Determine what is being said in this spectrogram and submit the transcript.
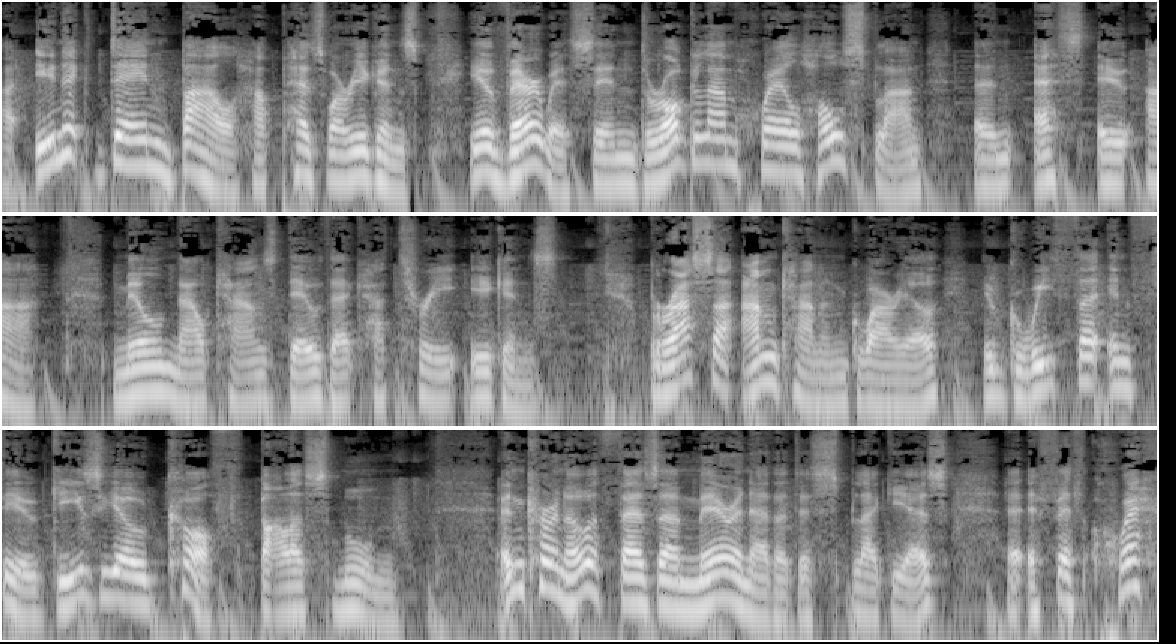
a unig den bal ha peswarigans i a verwis in droglam hwel holsblan yn SUA, mil naw cans deuddeg ha tri igans. Brasa amcan yn gwario yw gweitha in fiw gizio coth balas moon. Yn Cyrno, thesa merenedda displegies, y ffith chwech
